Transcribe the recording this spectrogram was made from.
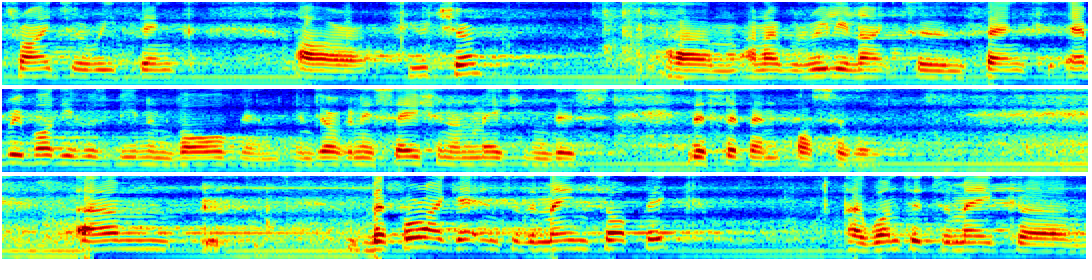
try to rethink our future. Um, and I would really like to thank everybody who's been involved in, in the organization and making this, this event possible. Um, before I get into the main topic, I wanted to make um,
